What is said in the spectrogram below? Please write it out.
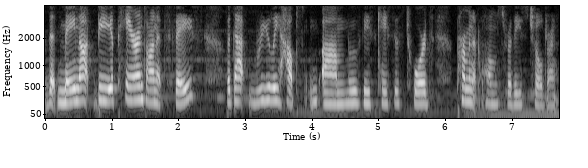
that may not be apparent on its face, but that really helps um, move these cases towards permanent homes for these children.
